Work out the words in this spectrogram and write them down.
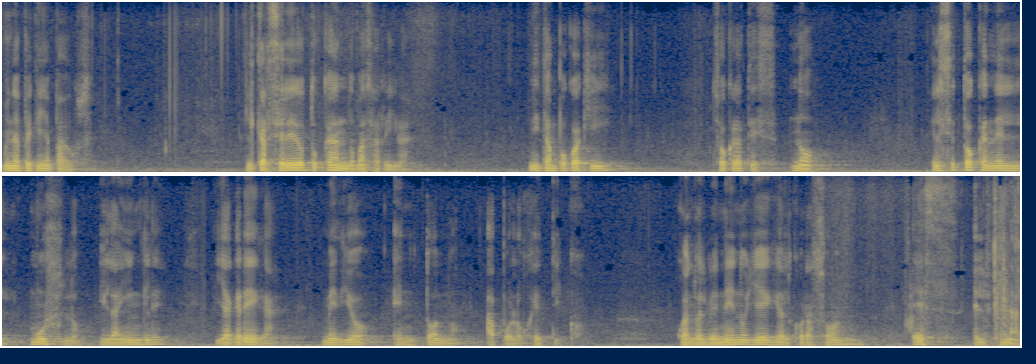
Una pequeña pausa. El carcelero tocando más arriba. Ni tampoco aquí. Sócrates, no. Él se toca en el muslo y la ingle y agrega, medio en tono apologético. Cuando el veneno llegue al corazón, es el final.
